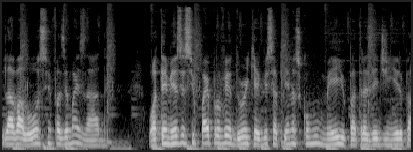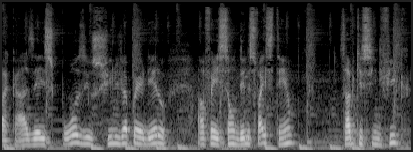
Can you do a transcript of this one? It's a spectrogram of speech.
e lavar louça sem fazer mais nada. Ou até mesmo esse pai provedor que é visto apenas como um meio para trazer dinheiro para casa e a esposa e os filhos já perderam a afeição deles faz tempo. Sabe o que isso significa?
